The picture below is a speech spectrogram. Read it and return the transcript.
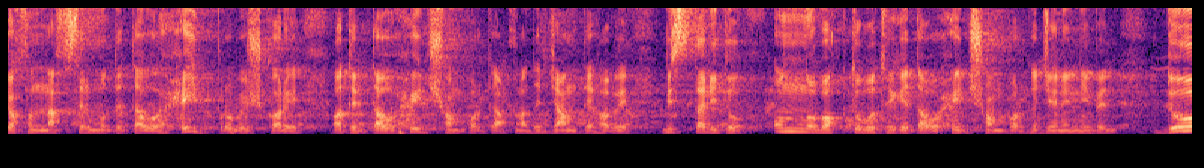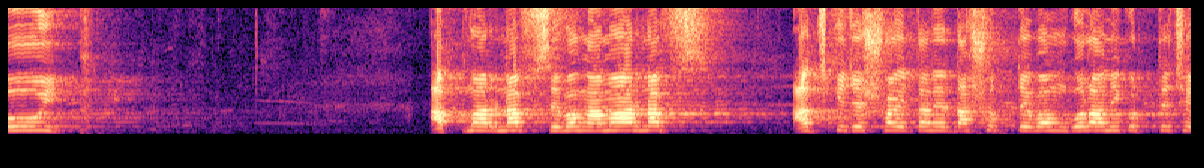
যখন নাফসের মধ্যে তাও হেইদ প্রবেশ করে, অতএব তাও হেইদ সম্পর্কে আপনাদের জানতে হবে। বিস্তারিত অন্য বক্তব্য থেকে তাও হেইদ সম্পর্কে জেনে নেবেন। দুই, আপনার নাফস এবং আমার নাফস আজকে যে শয়তানের দাসত্ব এবং গোলামি করতেছে,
